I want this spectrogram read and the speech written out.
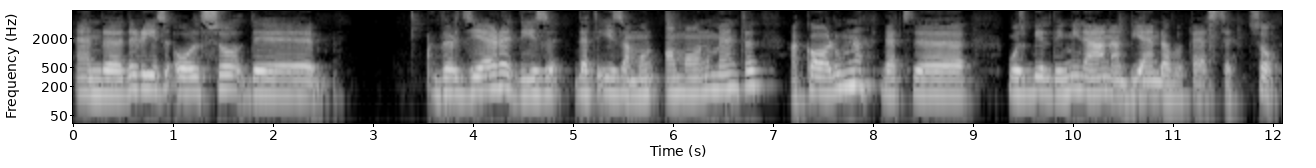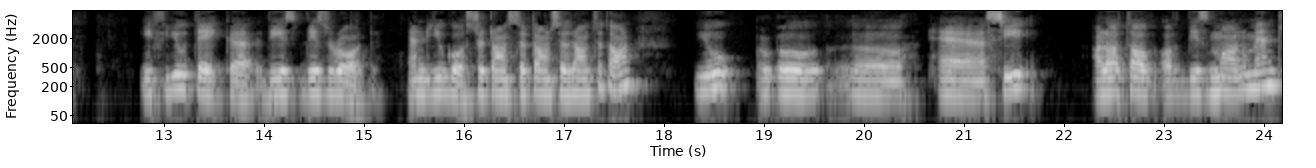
and there is also the Verziere, this, that is a, a monument, a column that uh, was built in Milan at the end of Peste. So, if you take uh, this this road and you go straight on, straight on, straight on, straight on, you uh, uh, see a lot of, of this monument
